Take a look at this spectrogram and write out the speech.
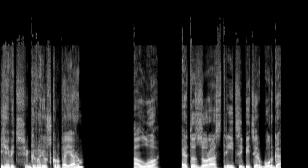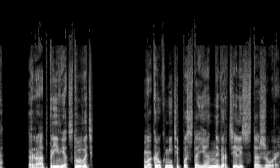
Я ведь говорю с Крутояром?» «Алло, это зороастрийцы Петербурга? Рад приветствовать!» Вокруг Мити постоянно вертелись стажеры.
